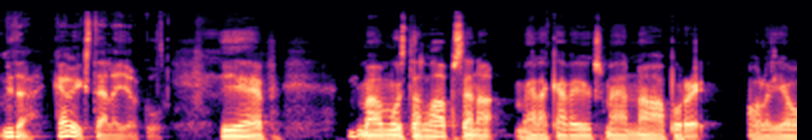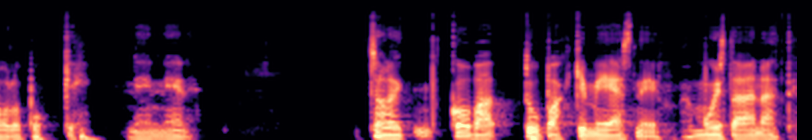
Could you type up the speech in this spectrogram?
mitä, kävikö täällä joku? Jep. Mä muistan lapsena, meillä kävi yksi meidän naapuri, oli joulupukki, niin, niin se oli kova tupakkimies, niin mä muistan aina, että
